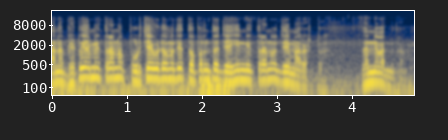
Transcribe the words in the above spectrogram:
आणि भेटूया मित्रांनो पुढच्या व्हिडिओमध्ये. तोपर्यंत जय हिंद मित्रांनो जय महाराष्ट्र. धन्यवाद मित्रांनो.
